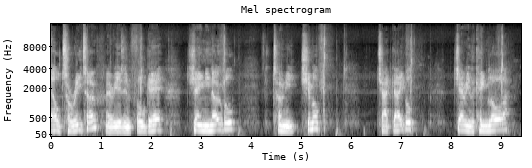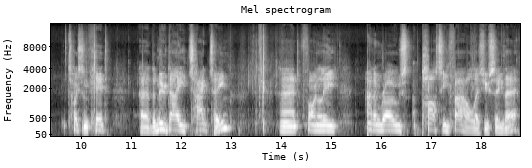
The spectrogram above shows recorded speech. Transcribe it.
El Torito. There he is in full gear. Jamie Noble, Tony Chimel, Chad Gable, Jerry the King Lawler, Tyson Kidd, uh, the New Day tag team, and finally Adam Rose Party Foul, as you see there.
